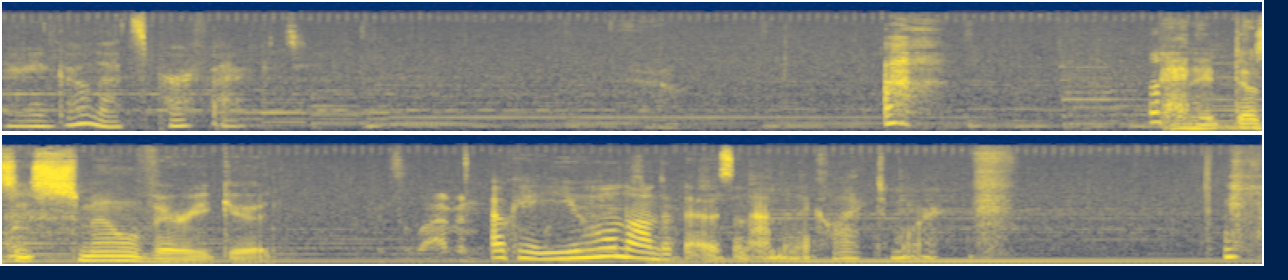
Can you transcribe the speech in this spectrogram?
Go. There you go. That's perfect. And it doesn't smell very good. It's lavender. Okay, you hold on to those, and I'm gonna collect more. Alright,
